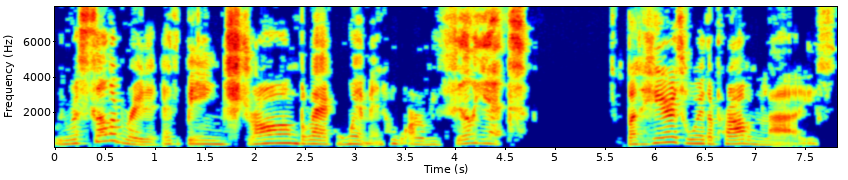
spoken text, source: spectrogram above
We were celebrated as being strong black women who are resilient. But here's where the problem lies.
